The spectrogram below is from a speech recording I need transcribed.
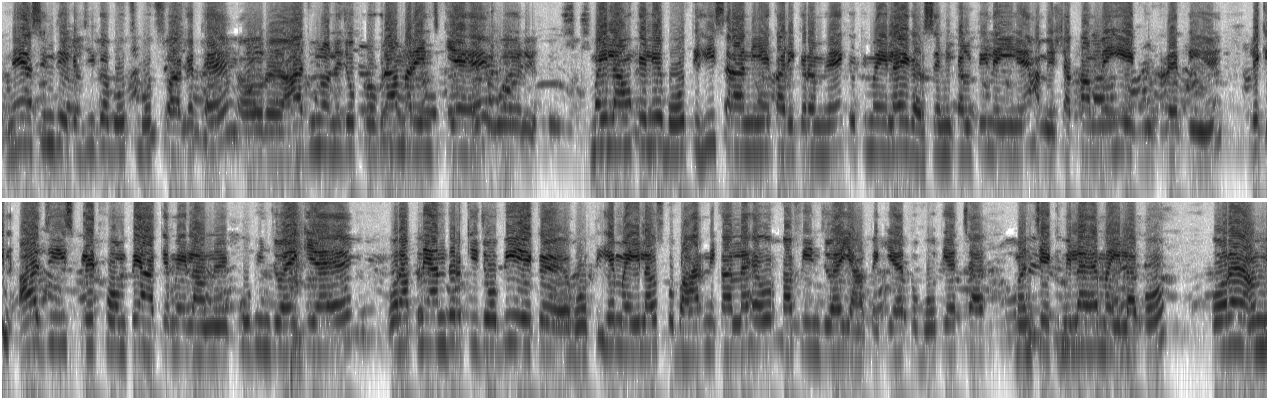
नेहा सिंधे जी का बहुत बहुत स्वागत है और आज उन्होंने जो प्रोग्राम अरेंज किया है, वो महिलाओं के लिए बहुत ही सराहनीय कार्यक्रम है, क्योंकि महिलाएँ घर से निकलती नहीं है, हमेशा काम में ही एकजुट रहती हैं। लेकिन आज इस प्लेटफॉर्म पे आके महिलाओं ने खूब इंजॉय किया है और अपने अंदर की जो भी एक होती है महिला, उसको बाहर निकाला है और काफ़ी इंजॉय यहाँ पे किया है। तो बहुत ही अच्छा मंच एक मिला है महिला को। और हम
